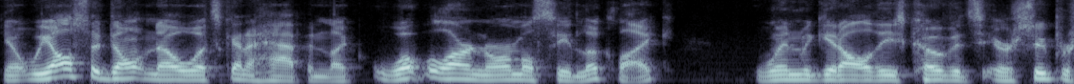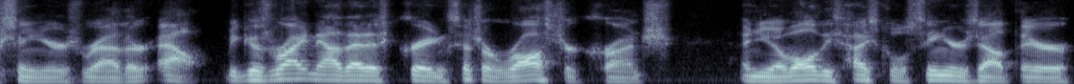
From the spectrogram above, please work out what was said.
You know, we also don't know what's going to happen. Like, what will our normalcy look like? When we get all these COVID or super seniors rather out, because right now that is creating such a roster crunch, and you have all these high school seniors out there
